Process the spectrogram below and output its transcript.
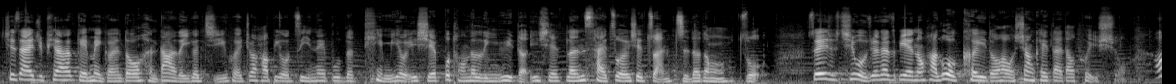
其实在 H P R 给每个人都有很大的一个机会，就好比我自己内部的 team 也有一些不同的领域的一些人才做一些转职的动作，所以其实我觉得在这边的话，如果可以的话，我希望可以待到退休。哦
